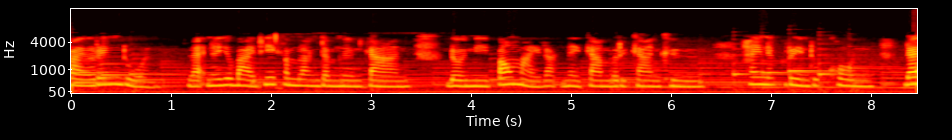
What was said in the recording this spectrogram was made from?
บายเร่งด่วน และนโยบายที่กำลังดำเนินการ โดยมีเป้าหมายหลักในการบริการคือ ให้นักเรียนทุกคนได้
